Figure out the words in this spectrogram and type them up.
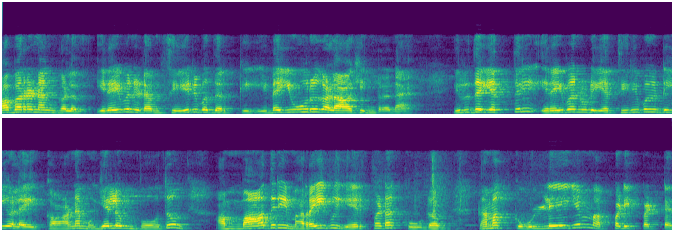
ஆபரணங்களும் இறைவனிடம் சேருவதற்கு இடையூறுகளாகின்றன. இருதயத்தில் இறைவனுடைய திருவடிகளை காண முயலும் போதும் அம்மாதிரி மறைவு ஏற்படக்கூடும். நமக்கு உள்ளேயும் அப்படிப்பட்ட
